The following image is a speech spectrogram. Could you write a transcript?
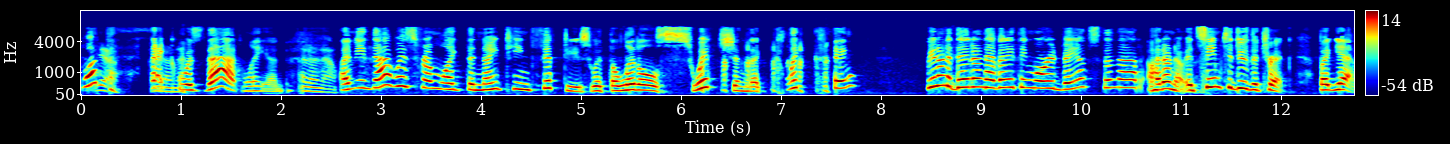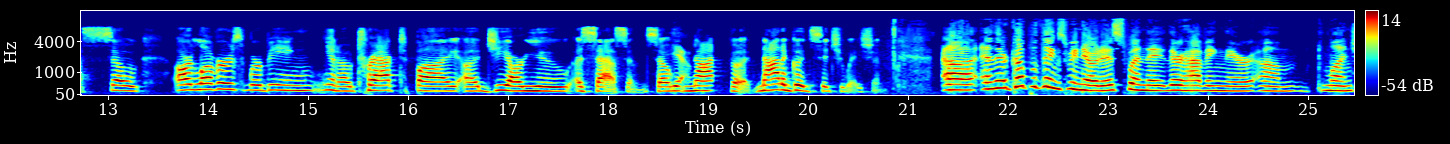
what yeah. the heck was that, Lian? I don't know. I mean, that was from like the 1950s with the little switch and the click thing. We don't. They don't have anything more advanced than that. I don't know. It seemed to do the trick, but yes. So our lovers were being, you know, tracked by a GRU assassin. So yeah. not good, not a good situation. Uh, and there are a couple things we noticed when they, they're having their um, lunch,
